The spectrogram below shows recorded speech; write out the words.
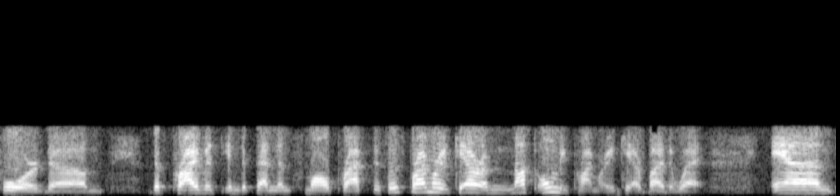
for the, um, the private, independent, small practices, primary care, and not only primary care, by the way. And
